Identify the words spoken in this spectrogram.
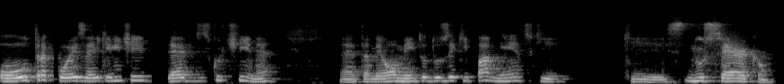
outra coisa aí que a gente deve discutir, né? É, também o aumento dos equipamentos que, que nos cercam.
